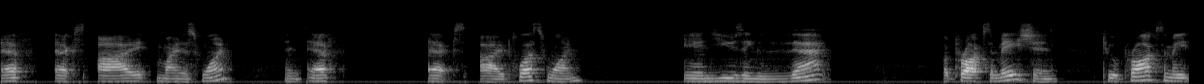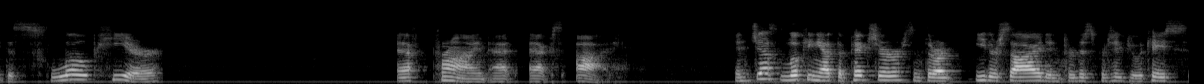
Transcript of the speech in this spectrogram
fxi minus 1 and fxi plus 1 and using that approximation to approximate the slope here f prime at xi. And just looking at the picture, since they're on either side, and for this particular case,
